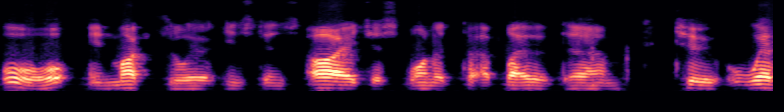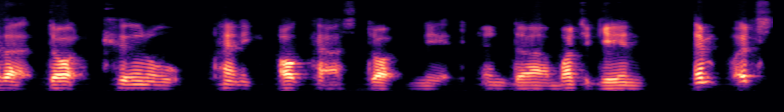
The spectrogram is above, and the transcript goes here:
or in my particular instance, I just wanted to upload it um, to weather.kernelpanicoggcast.net. And um, once again, and it's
